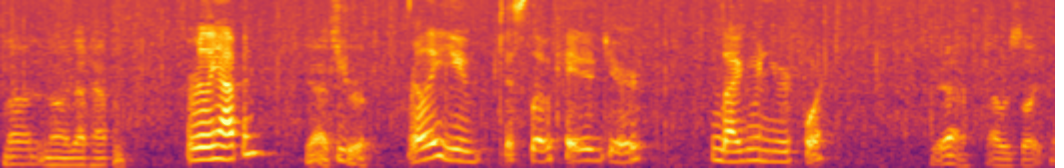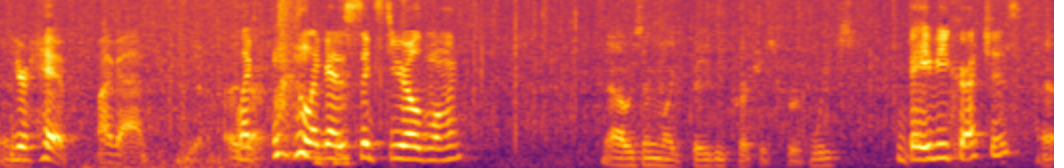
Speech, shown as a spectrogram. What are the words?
No, no, that happened. It really happened? Yeah, it's You- true. Really? You dislocated your leg when you were four? Yeah, I was like. in- Your hip, my bad. Yeah, I, Like I, like a 60 year old woman. yeah, I was in like baby crutches for weeks. Baby crutches. Yeah.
